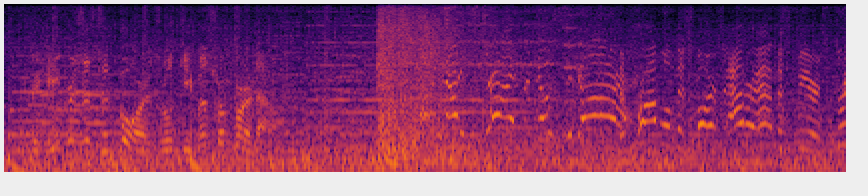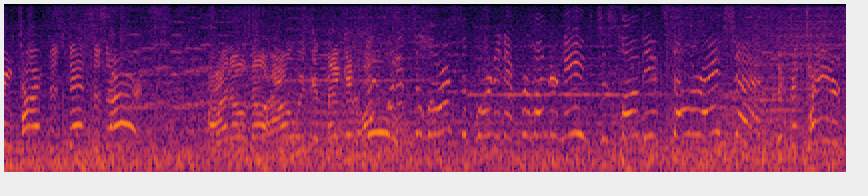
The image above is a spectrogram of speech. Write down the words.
The heat-resistant boards will keep us from burnout. Problem is Mars' outer atmosphere is three times as dense as Earth's. I don't know how we can make it whole. What if Dolores supported it from underneath to slow the acceleration? The container's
